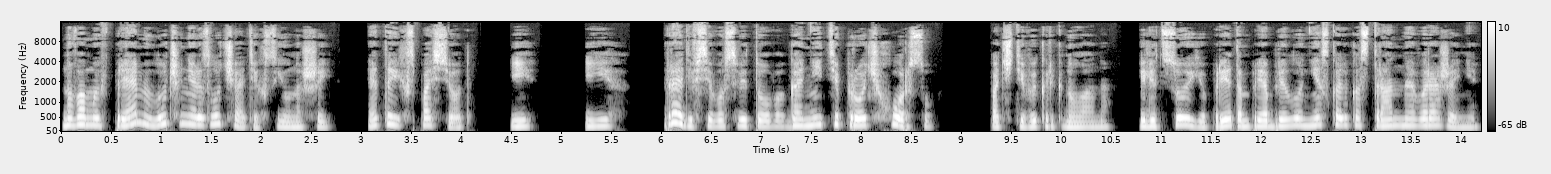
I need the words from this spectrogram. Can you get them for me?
но вам и впрямь лучше не разлучать их с юношей. Это их спасет. И и ради всего святого гоните прочь Хорсу, почти выкрикнула она, и лицо ее при этом приобрело несколько странное выражение.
